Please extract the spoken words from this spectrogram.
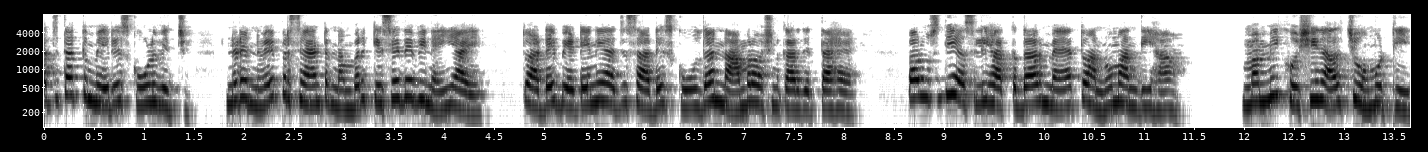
ਅੱਜ ਤੱਕ ਮੇਰੇ ਸਕੂਲ ਵਿੱਚ 99% ਨੰਬਰ ਕਿਸੇ ਦੇ ਵੀ ਨਹੀਂ ਆਏ। ਤੁਹਾਡੇ ਬੇਟੇ ਨੇ ਅੱਜ ਸਾਡੇ ਸਕੂਲ ਦਾ ਨਾਮ ਰੌਸ਼ਨ ਕਰ ਦਿੱਤਾ ਹੈ, ਪਰ ਉਸ ਦੀ ਅਸਲੀ ਹੱਕਦਾਰ ਮੈਂ ਤੁਹਾਨੂੰ ਮੰਨਦੀ ਹਾਂ। ਮੰਮੀ ਖੁਸ਼ੀ ਨਾਲ ਝੂਮ ਉੱਠੀ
